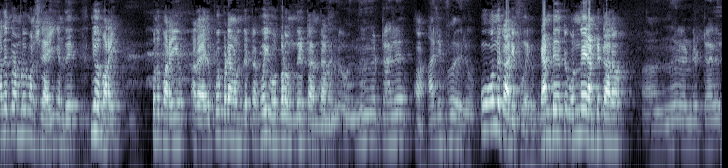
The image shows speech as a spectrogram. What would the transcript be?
അതിപ്പോ നമ്മൾ മനസ്സിലായി എന്ത്? ഇനി ഒന്ന് പറയും. ഒന്ന് പറയൂ. അതായത് ഇപ്പൊ ഇവിടെ ഒന്നിട്ട് ഇവിടെ ഒന്നിട്ട് എന്താണ്? ഒന്ന് ഇട്ടാൽ അലിഫ് വരും. ഒന്നിട്ട് അലിഫ് വരും. രണ്ട് ഒന്ന് രണ്ടിട്ടാലോ ഒന്ന് രണ്ടിട്ടാൽ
